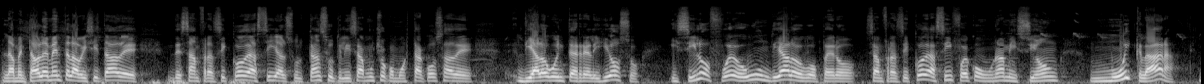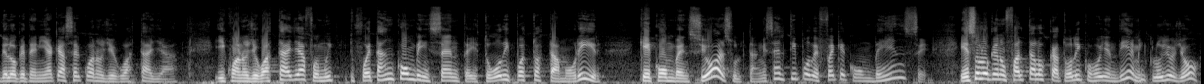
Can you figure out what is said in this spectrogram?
Lamentablemente la visita de, San Francisco de Asís al sultán se utiliza mucho como esta cosa de diálogo interreligioso. Y sí lo fue, hubo un diálogo, pero San Francisco de Asís fue con una misión muy clara de lo que tenía que hacer cuando llegó hasta allá. Y cuando llegó hasta allá fue, muy, fue tan convincente y estuvo dispuesto hasta morir que convenció al sultán. Ese es el tipo de fe que convence. Y eso es lo que nos falta a los católicos hoy en día, me incluyo yo.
